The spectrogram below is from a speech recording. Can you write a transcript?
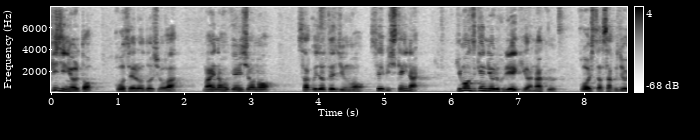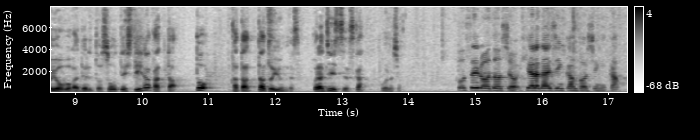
記事によると、厚生労働省は、マイナ保険証の削除手順を整備していない、紐付けによる不利益がなく、こうした削除要望が出ると想定していなかったと語ったというんです。これは事実ですか、厚労省。厚生労働省木原大臣官房審議官。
